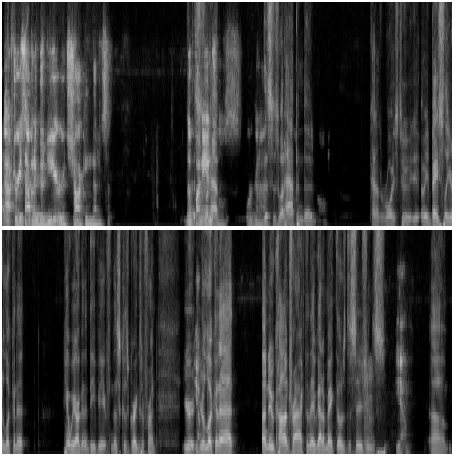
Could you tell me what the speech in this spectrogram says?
after he's having a good year, it's shocking that it's the This is what hap- financials we're gonna. This is what happened to kind of the Royce too. I mean, basically, you're looking at here. We are going to deviate from this because Greg's a friend. You're Yep. you're looking at a new contract, and they've got to make those decisions. yeah, Um,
